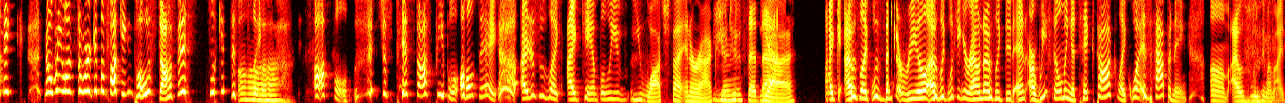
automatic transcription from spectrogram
like, nobody wants to work at the fucking post office. Look at this place. It's awful. It's just pissed off people all day. I just was like, I can't believe You watched that interaction. you two said that. Yeah. i was like, was that real? I was like looking around. I was like, did and are we filming a TikTok? Like, what is happening? Um, I was losing my mind.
